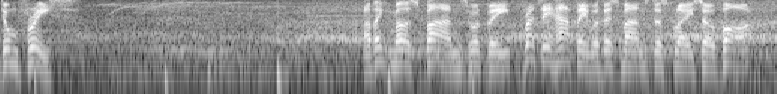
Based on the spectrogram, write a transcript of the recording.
Dumfries. I think most fans would be pretty happy with this man's display so far.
